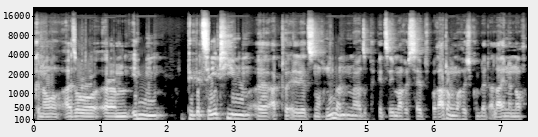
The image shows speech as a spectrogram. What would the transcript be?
genau. Also ähm, im PPC-Team äh, aktuell jetzt noch niemanden. Also PPC mache ich selbst, Beratung mache ich komplett alleine noch.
